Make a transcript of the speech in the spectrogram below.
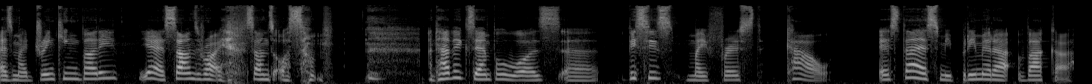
as my drinking buddy. Yeah, sounds right. sounds awesome. Another example was uh, This is my first cow. Esta es mi primera vaca.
